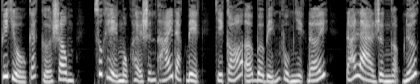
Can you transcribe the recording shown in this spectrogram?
ví dụ các cửa sông, xuất hiện một hệ sinh thái đặc biệt chỉ có ở bờ biển vùng nhiệt đới, đó là rừng ngập nước.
